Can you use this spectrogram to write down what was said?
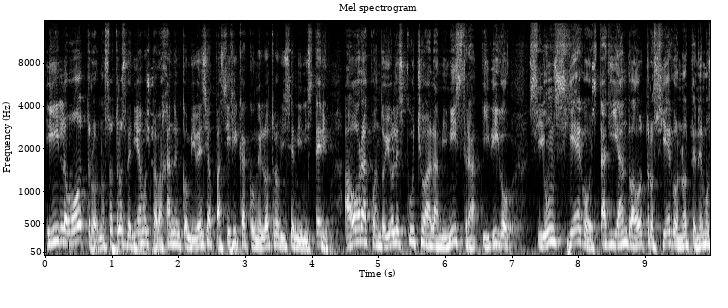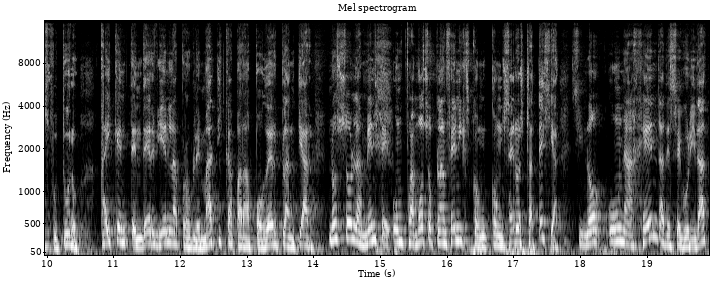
Y lo otro, nosotros veníamos trabajando en convivencia pacífica con el otro viceministerio. Ahora, cuando yo le escucho a la ministra y digo, si un ciego está guiando a otro ciego, no tenemos futuro. Hay que entender bien la problemática para poder plantear no solamente un famoso plan Fénix con, con cero estrategia, sino una agenda de seguridad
